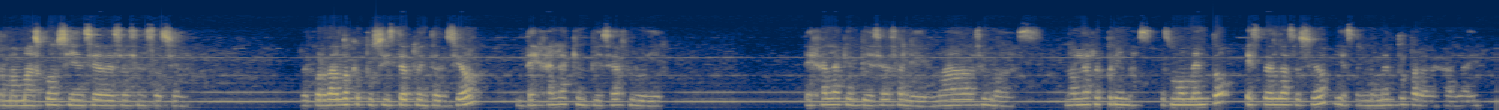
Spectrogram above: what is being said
Toma más conciencia de esa sensación. Recordando que pusiste tu intención, déjala que empiece a fluir. Déjala que empiece a salir más y más. No la reprimas. Es momento, esta es la sesión y es el momento para dejarla ir.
